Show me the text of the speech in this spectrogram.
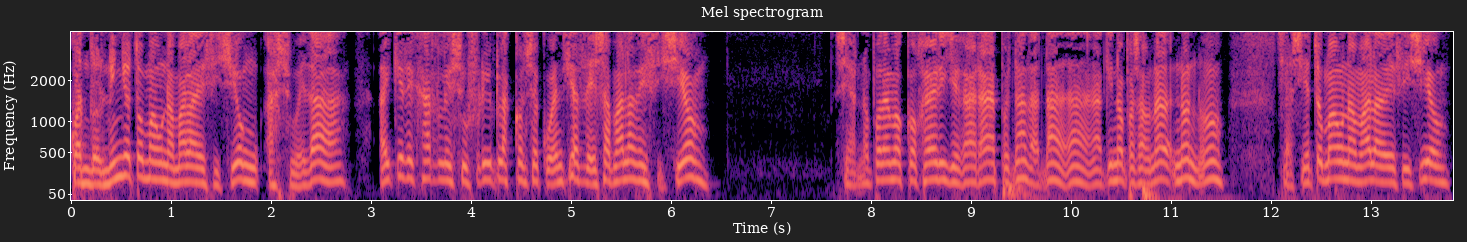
Cuando el niño toma una mala decisión a su edad hay que dejarle sufrir las consecuencias de esa mala decisión O sea, no podemos coger y llegar, ah, pues nada, nada, nada, aquí no ha pasado nada. No, no. O sea, si he tomado una mala decisión,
